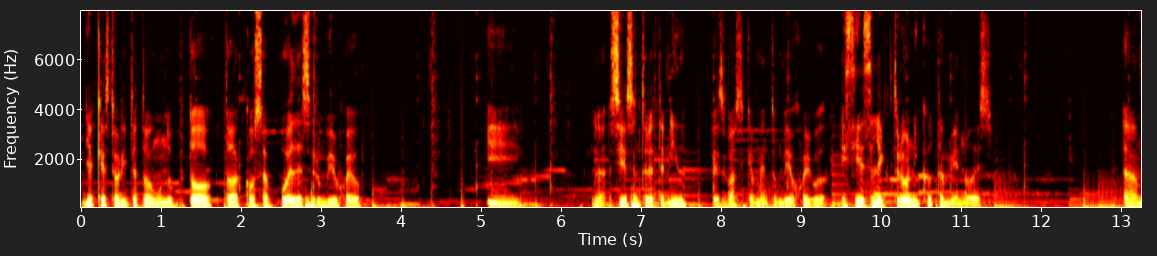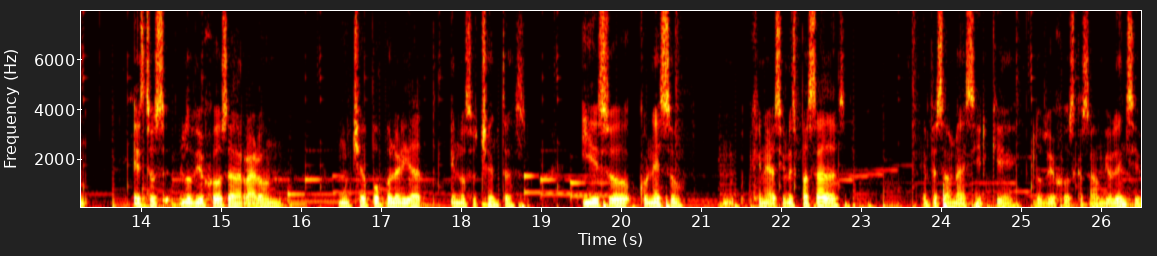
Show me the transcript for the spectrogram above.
ya que hasta ahorita todo mundo, todo, toda cosa puede ser un videojuego. Y si es entretenido, es básicamente un videojuego. Y si es electrónico, también lo es. estos, los videojuegos agarraron mucha popularidad en los 80s. Y eso, con eso, generaciones pasadas empezaron a decir que los viejos causaban violencia,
